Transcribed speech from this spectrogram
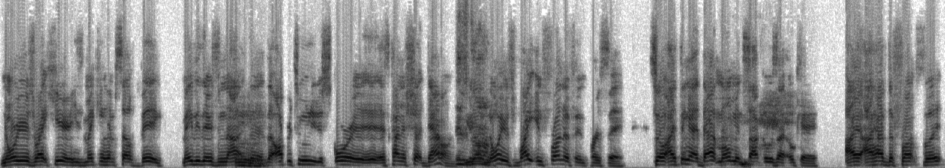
Neuer's right here. He's making himself big. Maybe there's not Mm. the, the opportunity to score i- is kind of shut down. It's you know, gone. Neuer's right in front of him per se. So I think at that moment, Saka was like, okay, I, I have the front foot.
